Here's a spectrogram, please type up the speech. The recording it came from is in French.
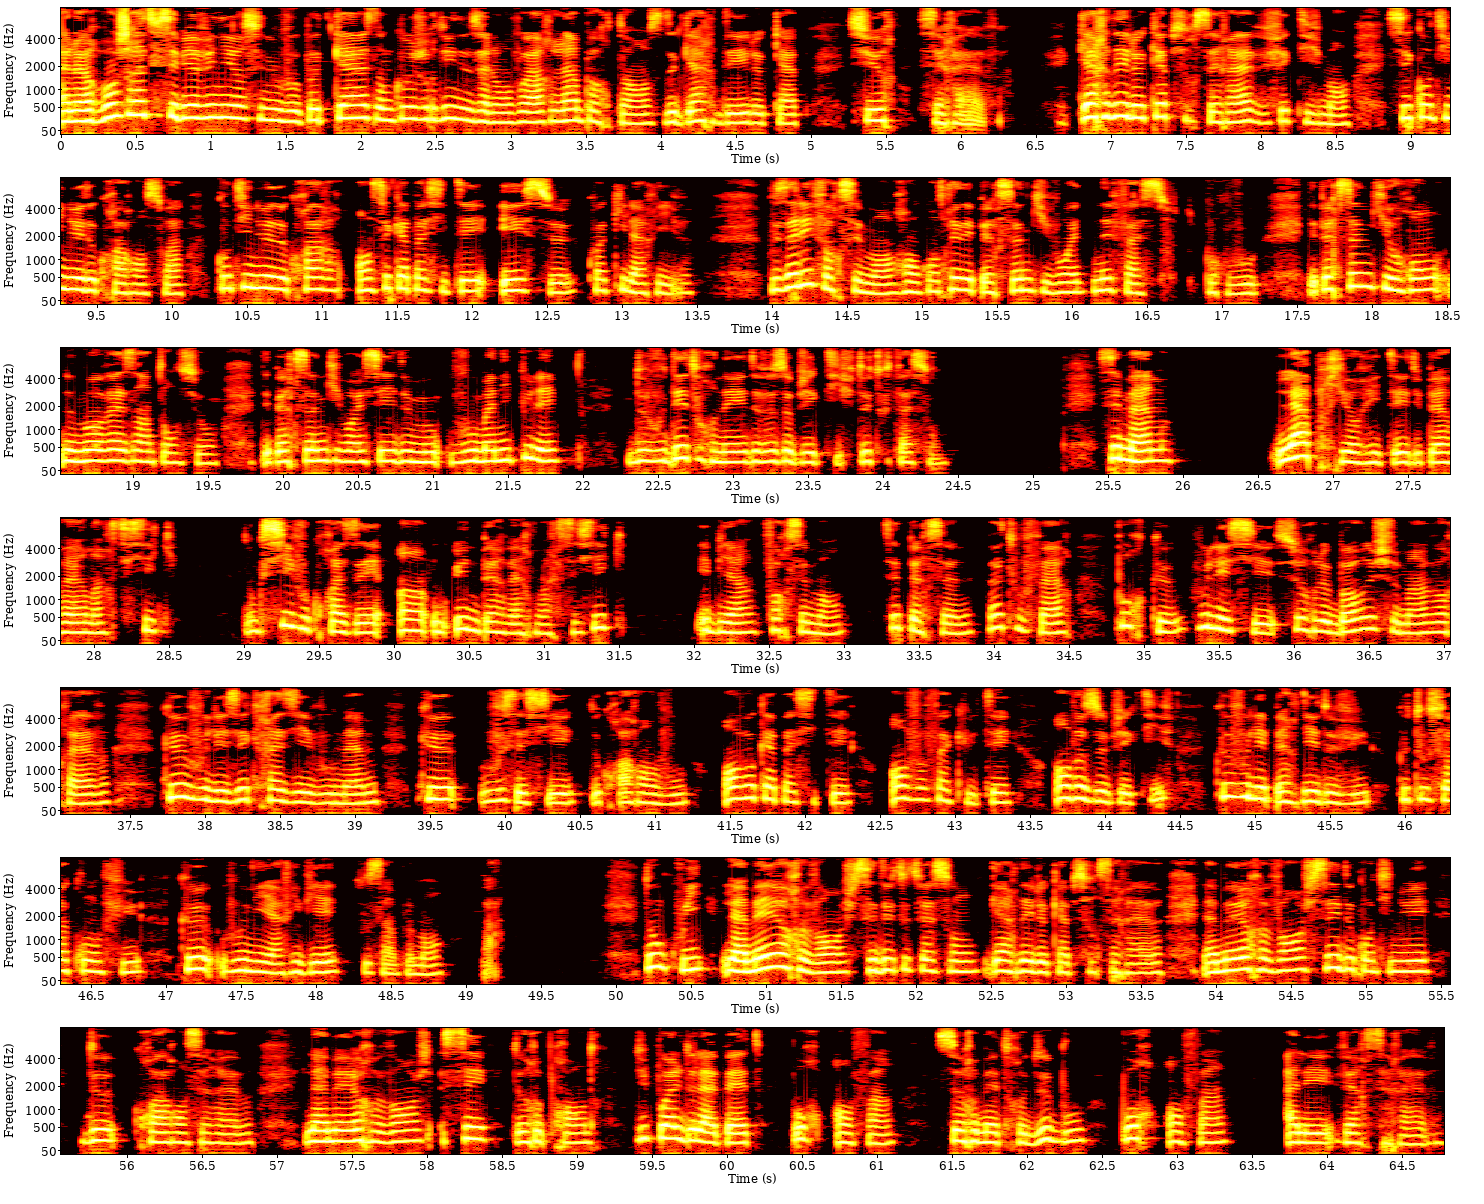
Alors bonjour à tous et bienvenue dans ce nouveau podcast. Donc aujourd'hui nous allons voir l'importance de garder le cap sur ses rêves. Garder le cap sur ses rêves, effectivement, c'est continuer de croire en soi, continuer de croire en ses capacités et ce, quoi qu'il arrive. Vous allez forcément rencontrer des personnes qui vont être néfastes pour vous, des personnes qui auront de mauvaises intentions, des personnes qui vont essayer de vous manipuler, de vous détourner de vos objectifs de toute façon. C'est même la priorité du pervers narcissique. Donc si vous croisez un ou une pervers narcissique, eh bien forcément, cette personne va tout faire pour que vous laissiez sur le bord du chemin vos rêves, que vous les écrasiez vous-même, que vous cessiez de croire en vous, en vos capacités, en vos facultés, en vos objectifs, que vous les perdiez de vue, que tout soit confus, que vous n'y arriviez tout simplement donc oui, la meilleure revanche, c'est de toute façon garder le cap sur ses rêves. La meilleure revanche, c'est de continuer de croire en ses rêves. La meilleure revanche, c'est de reprendre du poil de la bête pour enfin se remettre debout, pour enfin aller vers ses rêves.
